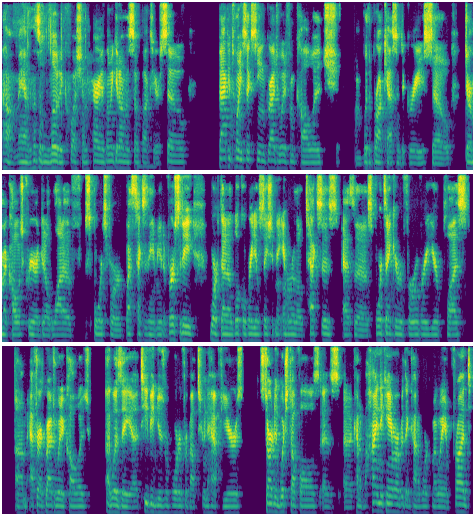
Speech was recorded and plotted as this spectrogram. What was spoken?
Oh man, that's a loaded question. All right, let me get on the soapbox here. So back in 2016, graduated from college um, with a broadcasting degree. So during my college career, I did a lot of sports for West Texas A&M University. Worked at a local radio station in Amarillo, Texas, as a sports anchor for over a year plus. Um, after I graduated college, I was a, a, TV news reporter for about two and a half years. Started in Wichita Falls as uh, kind of behind the camera, but then kind of worked my way in front.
